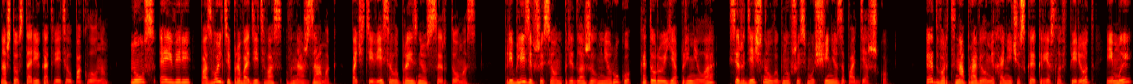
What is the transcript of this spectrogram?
на что старик ответил поклоном. «Ну-с, Эйвери, позвольте проводить вас в наш замок», — почти весело произнес сэр Томас. Приблизившись, он предложил мне руку, которую я приняла, сердечно улыбнувшись мужчине за поддержку. Эдвард направил механическое кресло вперед, и мы,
